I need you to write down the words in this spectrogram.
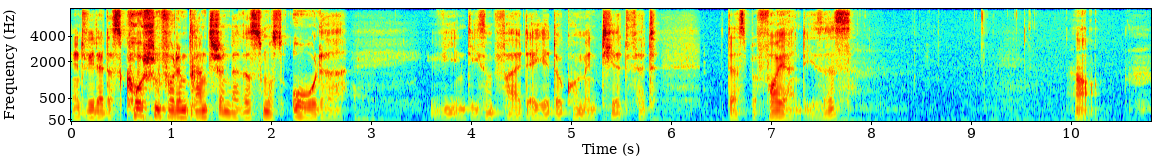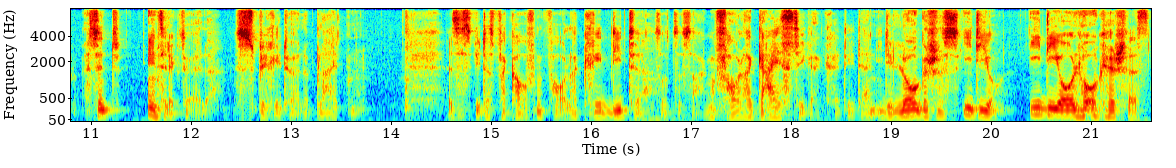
entweder das Kuschen vor dem Transgenderismus oder wie in diesem Fall, der hier dokumentiert wird, das Befeuern dieses. Ja, es sind intellektuelle, spirituelle Pleiten. Es ist wie das Verkaufen fauler Kredite, sozusagen, fauler geistiger Kredite. Ein ideologisches, Ideo, ideologisches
